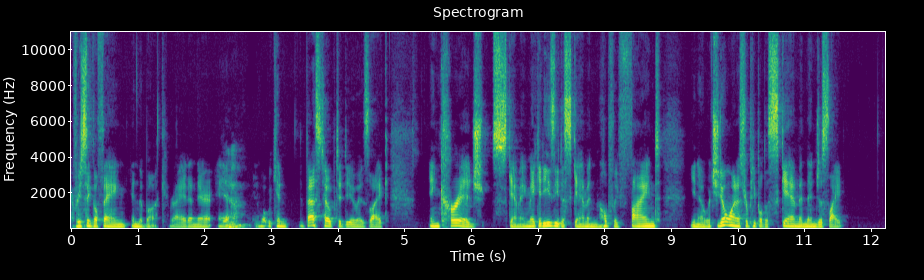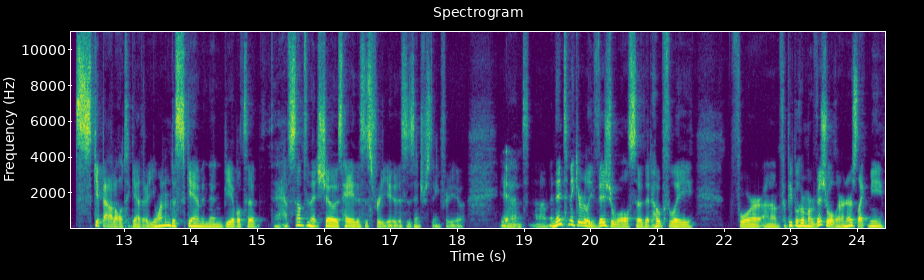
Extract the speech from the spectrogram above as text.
every single thing in the book, right? And they're and, yeah. and what we can best hope to do is like encourage skimming, make it easy to skim, and hopefully find, you know, what you don't want is for people to skim and then just like skip out altogether. You want them to skim and then be able to, have something that shows, hey, this is for you. This is interesting for you. Yeah. And um, and then to make it really visual, so that hopefully for um, for people who are more visual learners like me,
